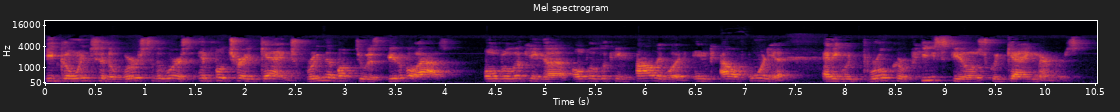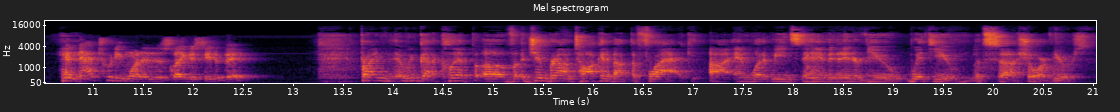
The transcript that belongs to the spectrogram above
He'd go into the worst of the worst, infiltrate gangs, bring them up to his beautiful house overlooking uh, overlooking Hollywood in California, and he would broker peace deals with gang members. And that's what he wanted his legacy to be. Brian, we've got a clip of Jim Brown talking about the flag uh, and what it means to him in an interview with you. Let's uh, show our viewers.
